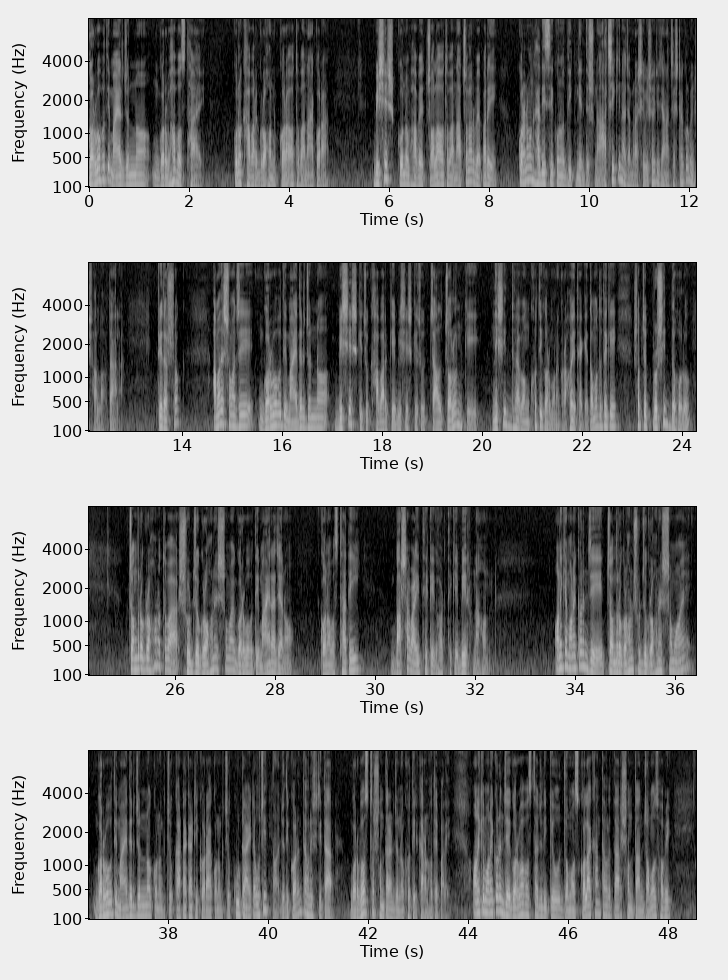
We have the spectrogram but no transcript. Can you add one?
গর্ভবতী মায়ের জন্য গর্ভাবস্থায় কোনো খাবার গ্রহণ করা অথবা না করা, বিশেষ কোনোভাবে চলা অথবা না চলার ব্যাপারে কোরআন এবং হাদিসে কোনো দিক নির্দেশনা আছে কি না আমরা সে বিষয়টি জানার চেষ্টা করব ইনশাআল্লাহ তাআলা। প্রিয় দর্শক, আমাদের সমাজে গর্ভবতী মায়েদের জন্য বিশেষ কিছু খাবারকে, বিশেষ কিছু চাল চলনকে নিষিদ্ধ এবং ক্ষতিকর মনে করা হয়ে থাকে। তমধ্যে থেকে সবচেয়ে প্রসিদ্ধ হলো, চন্দ্রগ্রহণ অথবা সূর্যগ্রহণের সময় গর্ভবতী মায়েরা যেন কোনো অবস্থাতেই বাসা বাড়ি থেকে, ঘর থেকে বের না হন। অনেকে মনে করেন যে চন্দ্রগ্রহণ, সূর্যগ্রহণের সময় গর্ভবতী মায়েদের জন্য কোনো কিছু কাটাকাটি করা, কোনো কিছু কুটা, এটা উচিত নয়। যদি করেন, তাহলে সেটি তার গর্ভস্থ সন্তানের জন্য ক্ষতির কারণ হতে পারে। অনেকে মনে করেন যে গর্ভাবস্থায় যদি কেউ যমজ কলা খান, তাহলে তার সন্তান যমজ হবে।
